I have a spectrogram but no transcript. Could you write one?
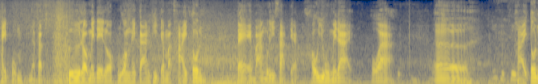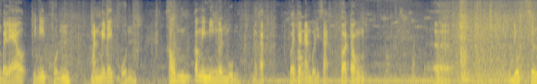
ให้ผมนะครับ คือเราไม่ได้หลอกลวงในการที่จะมาขายต้น แต่บางบริษัทเนี่ยเขาอยู่ไม่ได้ เพราะว่าเอ่อขายต้นไปแล้ว ทีนี้ผลมันไม่ได้ผล เขาก็ไม่มีเงินหมุนนะครับ เพราะฉะนั้นบริษัทก็ต้องออหยุดซื้อ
